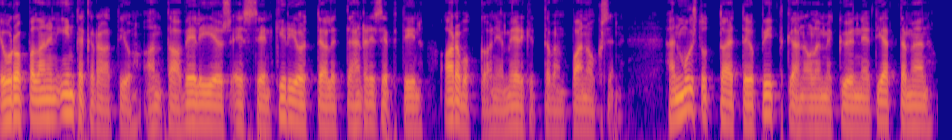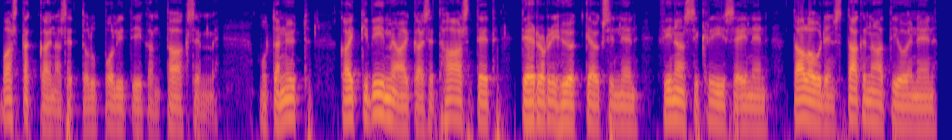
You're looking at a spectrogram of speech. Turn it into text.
Eurooppalainen integraatio antaa veljeysesseen kirjoittajalle tähän reseptiin arvokkaan ja merkittävän panoksen. Hän muistuttaa, että jo pitkään olemme kyenneet jättämään vastakkainasettelupolitiikan taaksemme, mutta nyt kaikki viimeaikaiset haasteet terrorihyökkäyksineen, finanssikriiseineen, talouden stagnaatioineen,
